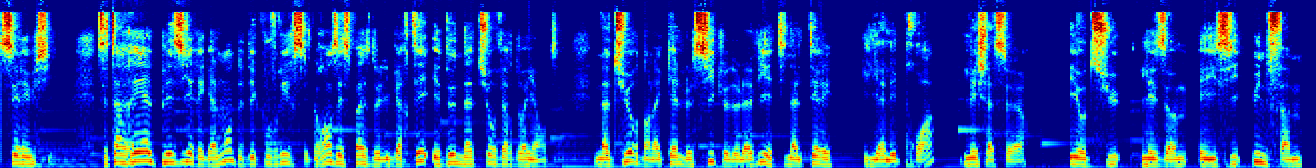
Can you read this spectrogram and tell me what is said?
c'est réussi. C'est un réel plaisir également de découvrir ces grands espaces de liberté et de nature verdoyante. Nature dans laquelle le cycle de la vie est inaltéré. Il y a les proies, les chasseurs, et au-dessus, les hommes, et ici une femme,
